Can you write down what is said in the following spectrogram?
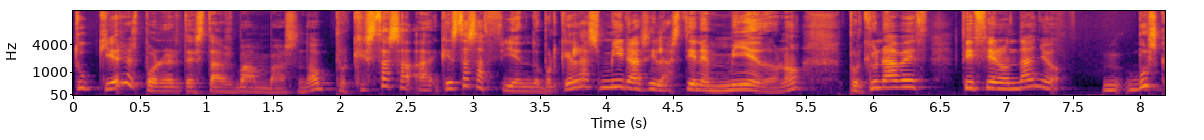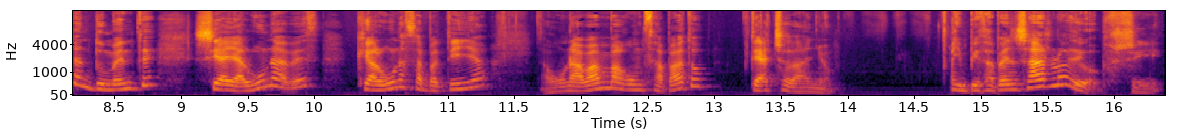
tú quieres ponerte estas bambas, ¿no? ¿Por qué estás, qué estás haciendo? ¿Por qué las miras y las tienes miedo, ¿no? Porque una vez te hicieron daño. Busca en tu mente si hay alguna vez que alguna zapatilla, alguna bamba, algún zapato te ha hecho daño. Empiezo a pensarlo y digo, pues sí,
